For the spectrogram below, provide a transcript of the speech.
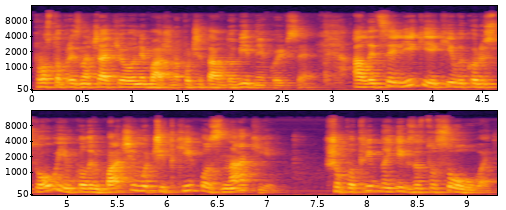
Просто призначати його не бажано, почитав довіднику і все. Але це ліки, які використовуємо, коли бачимо чіткі ознаки, що потрібно їх застосовувати.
